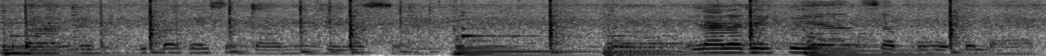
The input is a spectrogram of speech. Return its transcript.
Ang dami. Di ba guys, ang daming bilis. Eh. Ilalagay ko yan sa buho ko lahat.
